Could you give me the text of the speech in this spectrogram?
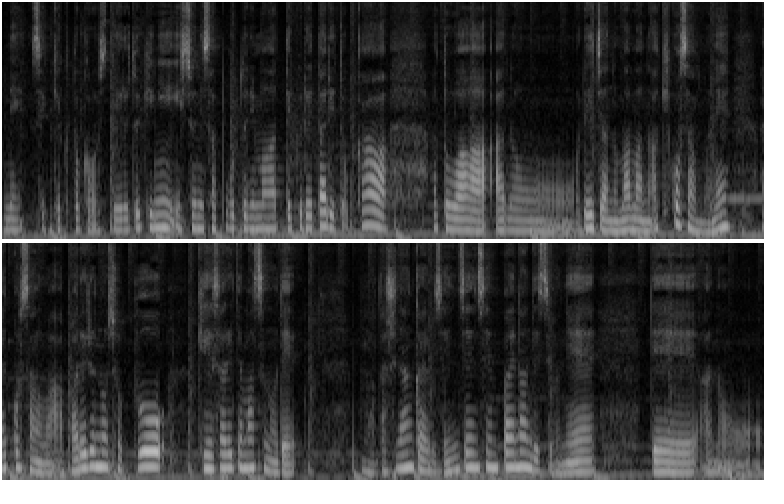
ね接客とかをしている時に一緒にサポートに回ってくれたりとかあとはあのれいちゃんのママのあきこさんもねあきこさんはアパレルのショップを経営されてますのでもう私なんかより全然先輩なんですよね。であの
